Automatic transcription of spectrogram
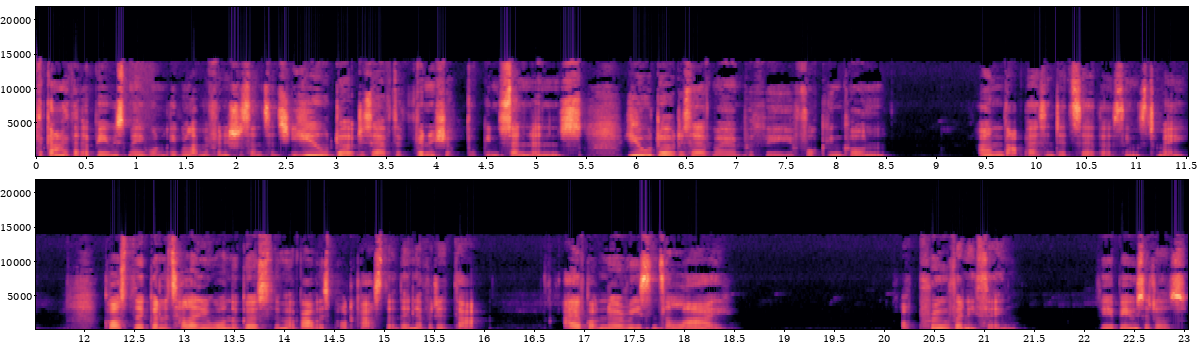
the guy that abused me wouldn't even let me finish a sentence. You don't deserve to finish a fucking sentence. You don't deserve my empathy, you fucking cunt. And that person did say those things to me. Of course, they're going to tell anyone that goes to them about this podcast that they never did that. I have got no reason to lie or prove anything. The abuser does.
